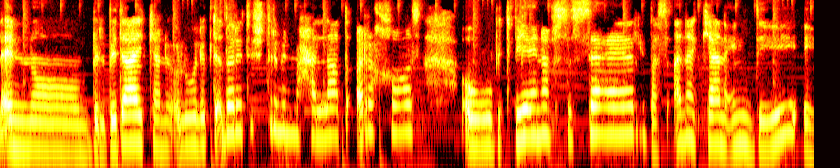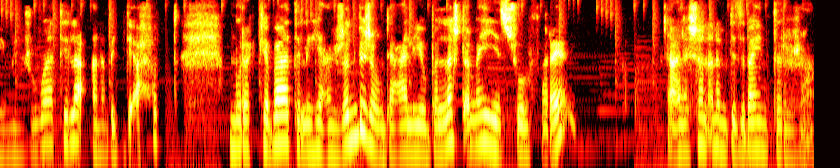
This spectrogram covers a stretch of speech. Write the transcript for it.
لأنه بالبداية كانوا يقولوا لي بتقدري تشتري من محلات أرخص وبتبيعي نفس السعر بس أنا كان عندي إيه من جواتي لا أنا بدي أحط مركبات اللي هي عن جد بجودة عالية وبلشت أميز شو الفرق. علشان أنا بدي الزباين ترجع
